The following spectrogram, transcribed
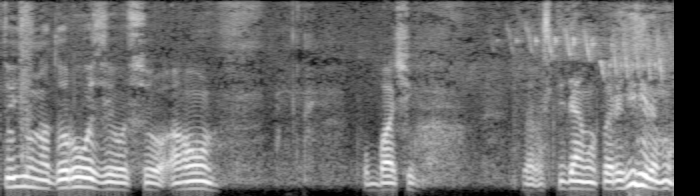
Стою на дорозі ось, а он побачив. Зараз підемо перевіримо,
